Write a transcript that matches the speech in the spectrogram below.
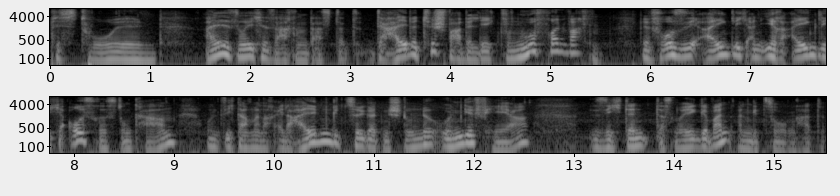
Pistolen, all solche Sachen. Das, das, der halbe Tisch war belegt nur von Waffen, bevor sie eigentlich an ihre eigentliche Ausrüstung kamen und sich da mal nach einer halben gezögerten Stunde ungefähr sich denn das neue Gewand angezogen hatte.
